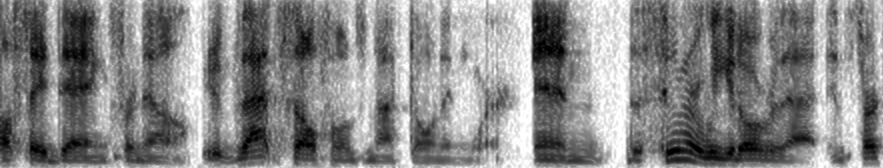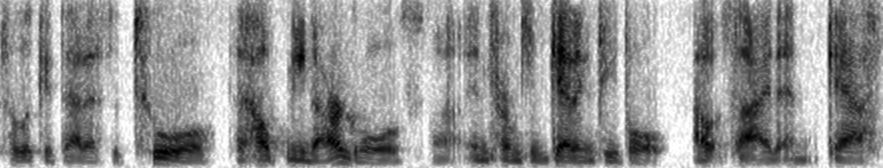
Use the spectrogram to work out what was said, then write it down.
I'll say dang for now. That cell phone's not going anywhere. And the sooner we get over that and start to look at that as a tool to help meet our goals uh, in terms of getting people outside and gasp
